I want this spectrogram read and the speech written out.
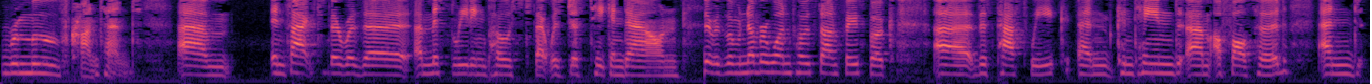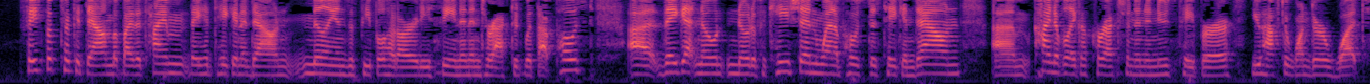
remove content. Um, in fact, there was a, a, misleading post that was just taken down. It was the number one post on Facebook uh, this past week and contained um, a falsehood. And Facebook took it down, but by the time they had taken it down, millions of people had already seen and interacted with that post. Uh, they get no notification when a post is taken down, um, kind of like a correction in a newspaper. You have to wonder what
